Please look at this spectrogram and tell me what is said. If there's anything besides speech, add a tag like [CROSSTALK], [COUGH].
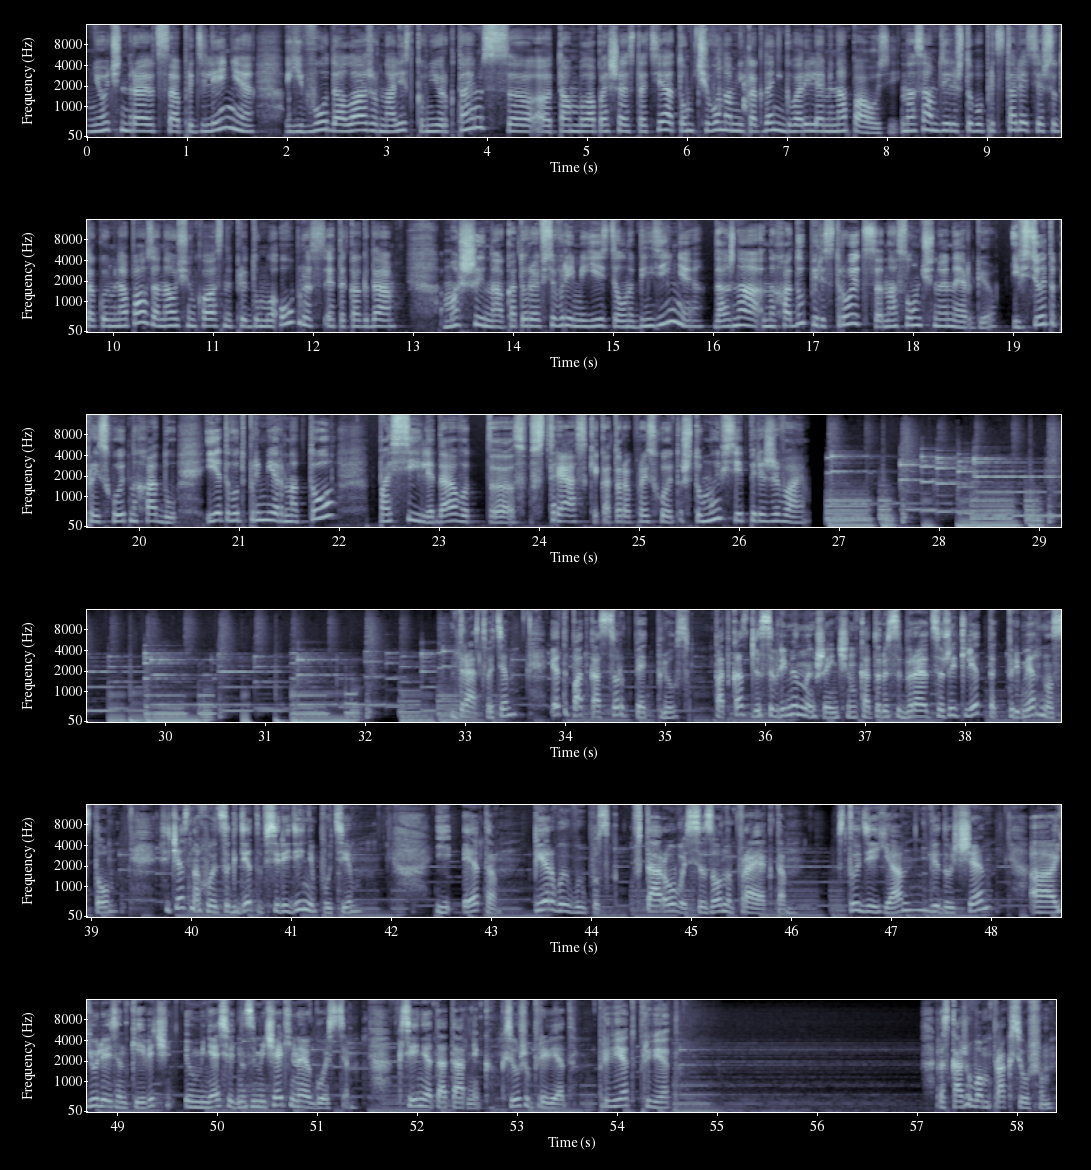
Мне очень нравится определение. Его дала журналистка в Нью-Йорк Таймс. Там была большая статья о том, чего нам никогда не говорили о менопаузе. На самом деле, чтобы представлять себе, что такое менопауза, она очень классно придумала образ. Это когда машина, которая все время ездила на бензине, должна на ходу перестроиться на солнечную энергию. И все это происходит на ходу. И это вот примерно то по силе, да, вот э, встряски, которая происходит, что мы все переживаем. Здравствуйте. Это подкаст «45+.» Подкаст для современных женщин, которые собираются жить лет так примерно 100. Сейчас находятся где-то в середине пути. И это первый выпуск второго сезона проекта. В студии я, ведущая а, Юлия Зинкевич, и у меня сегодня замечательная гостья Ксения Татарник. Ксюша, привет. Привет, привет. Расскажу вам про Ксюшу.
